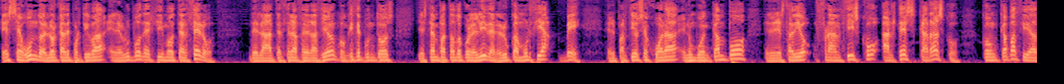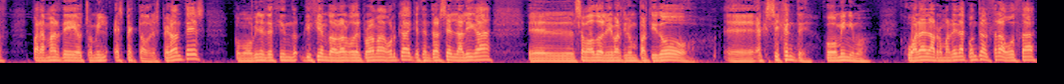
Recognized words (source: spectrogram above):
es segundo el Lorca Deportiva en el grupo decimotercero de la tercera federación con 15 puntos y está empatado con el líder, el Luca Murcia B. El partido se jugará en un buen campo en el estadio Francisco Artés Carrasco, con capacidad para más de 8.000 espectadores. Pero antes, como vienes diciendo, diciendo a lo largo del programa, Gorka, hay que centrarse en la liga. El sábado el Eibar tiene un partido eh, exigente, como mínimo. Jugará en la Romareda contra el Zaragoza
